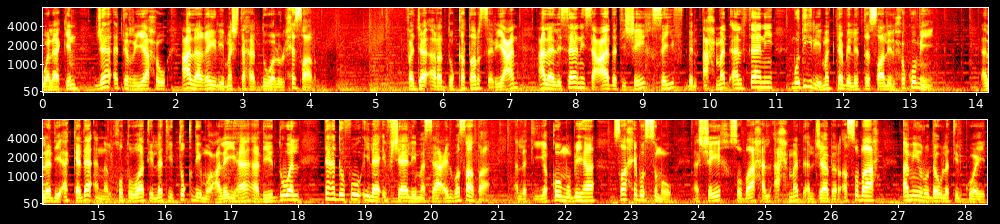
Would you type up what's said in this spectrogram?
ولكن جاءت الرياح على غير ما اشتهت دول الحصار. فجاء رد قطر سريعا على لسان سعادة الشيخ سيف بن أحمد الثاني مدير مكتب الاتصال الحكومي الذي أكد أن الخطوات التي تقدم عليها هذه الدول تهدف إلى إفشال مساعي الوساطة التي يقوم بها صاحب السمو الشيخ صباح الأحمد الجابر الصباح أمير دولة الكويت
